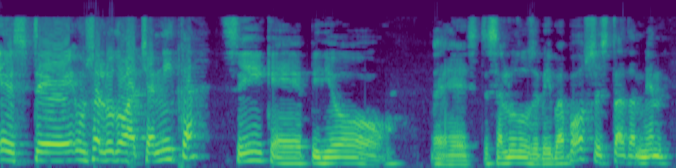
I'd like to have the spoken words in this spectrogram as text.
este, un saludo a Chanita, sí, que pidió este saludos de viva voz. Está también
